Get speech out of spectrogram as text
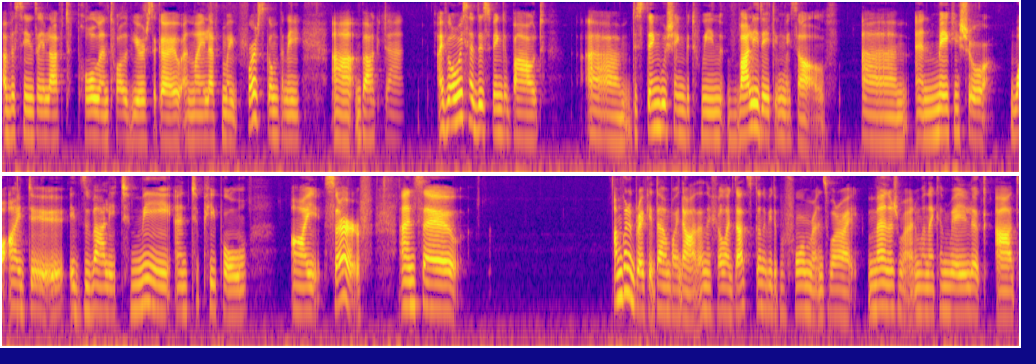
ever since I left Poland 12 years ago and I left my first company uh, back then. I've always had this thing about um, distinguishing between validating myself um, and making sure what I do is valid to me and to people I serve. And so I'm going to break it down by that, and I feel like that's going to be the performance where I management when I can really look at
